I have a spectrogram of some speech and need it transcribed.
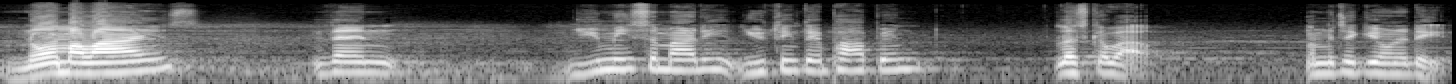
normalize, then you meet somebody, you think they're popping, let's go out. Let me take you on a date.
